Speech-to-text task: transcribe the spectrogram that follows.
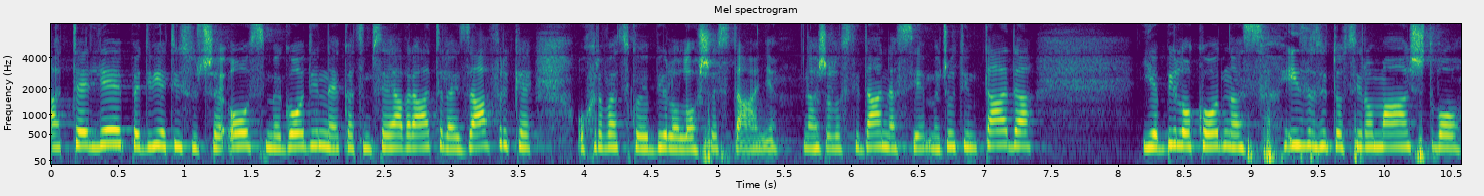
a te lijepe 2008. godine kad sam se ja vratila iz Afrike u Hrvatskoj je bilo loše stanje. Nažalost i danas je. Međutim, tada je bilo kod nas izrazito siromaštvo,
